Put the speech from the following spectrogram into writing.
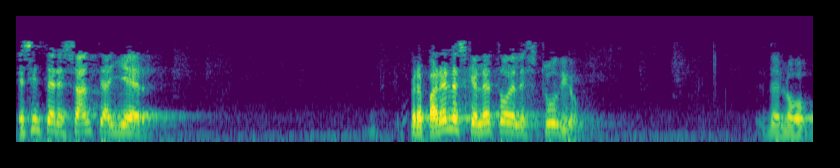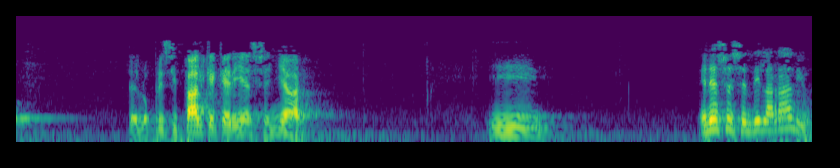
es interesante ayer, preparé el esqueleto del estudio de lo, de lo principal que quería enseñar y en eso encendí la radio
